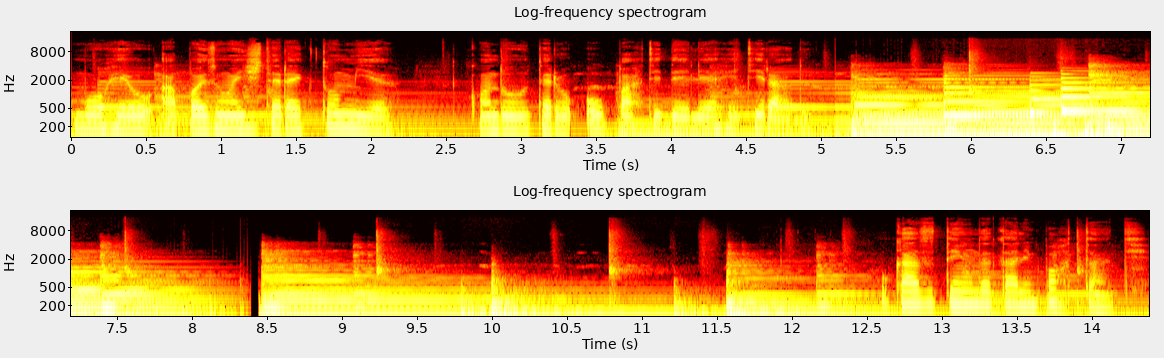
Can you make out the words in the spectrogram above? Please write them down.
Morreu após uma histerectomia, quando o útero ou parte dele é retirado. Caso tem um detalhe importante.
